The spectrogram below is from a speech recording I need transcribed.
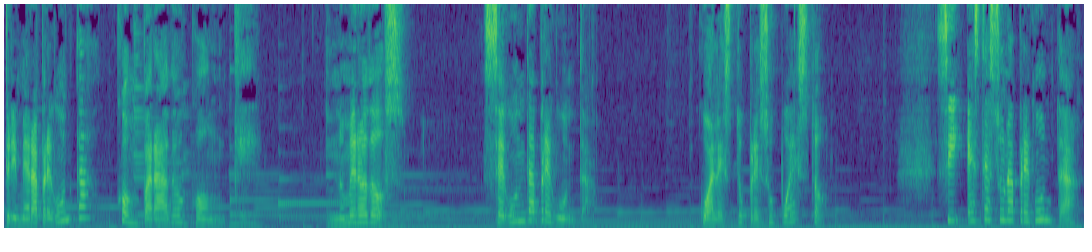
Primera pregunta, ¿comparado con qué? Número 2. Segunda pregunta, ¿cuál es tu presupuesto? Sí, esta es una pregunta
